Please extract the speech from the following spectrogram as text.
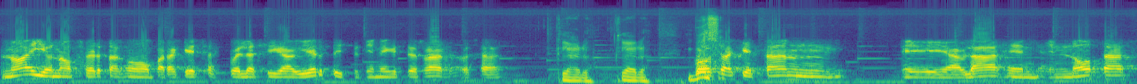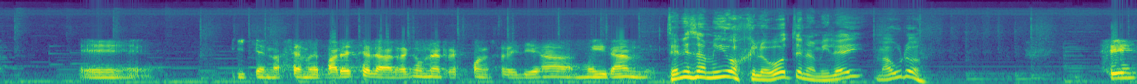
No hay una oferta como para que esa escuela siga abierta y se tiene que cerrar. O sea, claro, claro. Vos, cosas que están eh, habladas en, en notas eh, y que no sé, me parece la verdad que una responsabilidad muy grande. ¿tenés amigos que lo voten a Milei, Mauro? Sí,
